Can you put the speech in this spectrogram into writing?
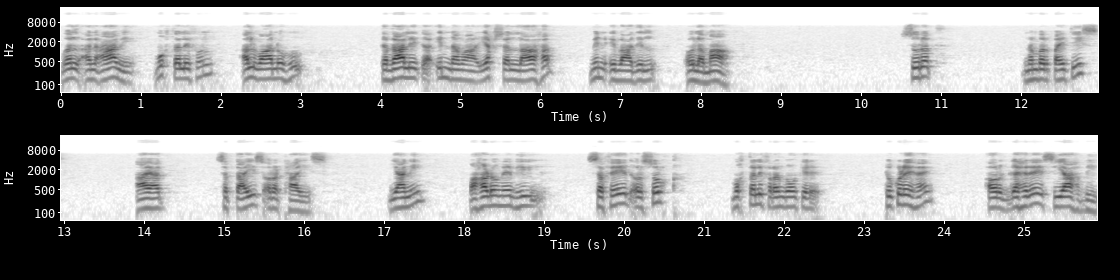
والانعام مختلف الوانح کدال کا ان یکش اللہ من عباد العلماء صورت نمبر پینتیس آیات ستائیس اور اٹھائیس۔ یعنی پہاڑوں میں بھی سفید اور سرخ مختلف رنگوں کے ٹکڑے ہیں اور گہرے سیاہ بھی۔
